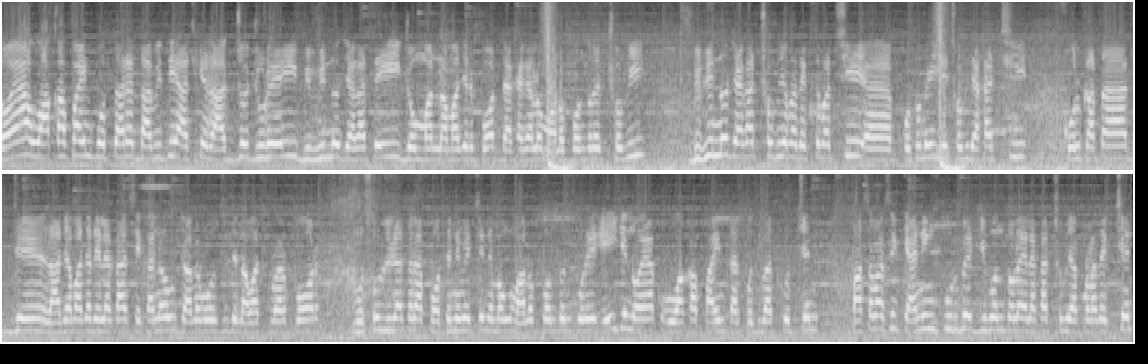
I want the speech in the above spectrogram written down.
নয়া ওয়াকাফ আইন প্রত্যাহারের দাবিতে আজকে রাজ্য জুড়েই বিভিন্ন জায়গাতেই জম্মার নামাজের পর দেখা গেল মানববন্ধনের ছবি। বিভিন্ন জায়গার ছবি আমরা দেখতে পাচ্ছি। প্রথমেই যে ছবি দেখাচ্ছি, কলকাতার যে রাজাবাজার এলাকা, সেখানেও জামে মসজিদে নামাজ পড়ার পর মুসল্লিরা তারা পথে নেমেছেন এবং মানববন্ধন করে এই যে নয়া ওয়াকাফ আইন তার প্রতিবাদ করছেন। পাশাপাশি ক্যানিং পূর্বের জীবনতলা এলাকার ছবি আপনারা দেখছেন।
